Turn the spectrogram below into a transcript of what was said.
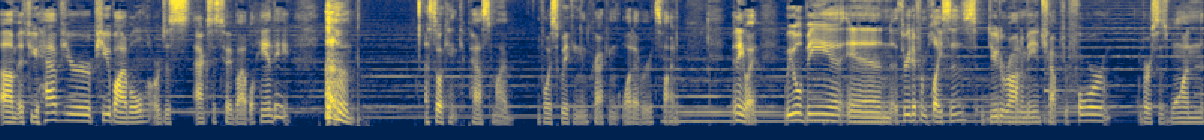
Um, if you have your Pew Bible or just access to a Bible handy, I still can't get past my voice squeaking and cracking, whatever, it's fine. Anyway, we will be in three different places Deuteronomy chapter 4, verses 1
